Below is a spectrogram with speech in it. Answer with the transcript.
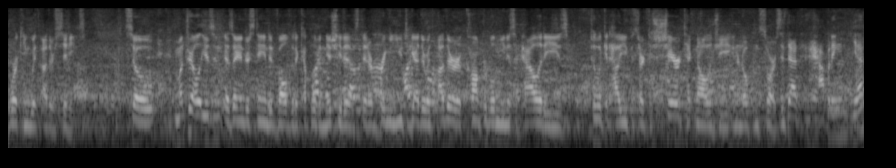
working with other cities. So Montreal isn't, as I understand, involved in a couple of initiatives that are bringing you together with other comparable municipalities to look at how you can start to share technology in an open source. Is that happening yet?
